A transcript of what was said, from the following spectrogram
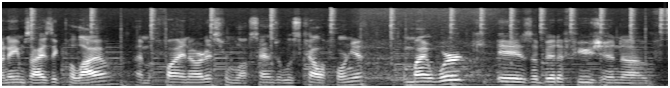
My name is Isaac Pelayo. I'm a fine artist from Los Angeles, California. My work is a bit of fusion of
